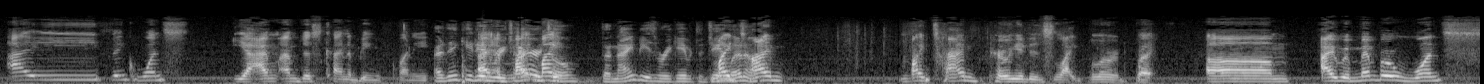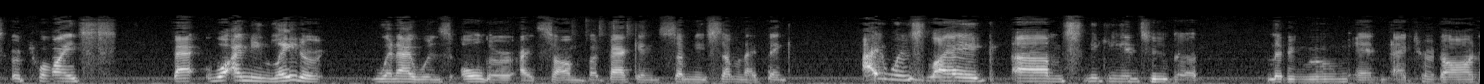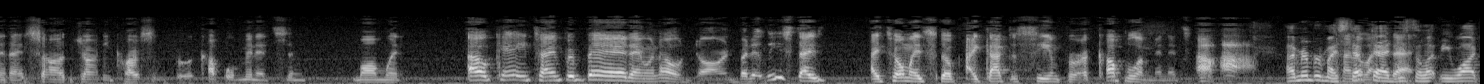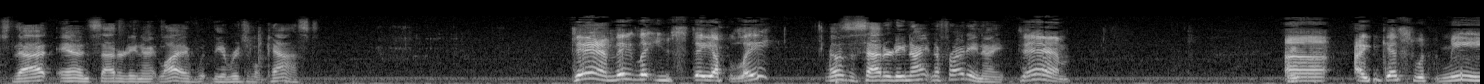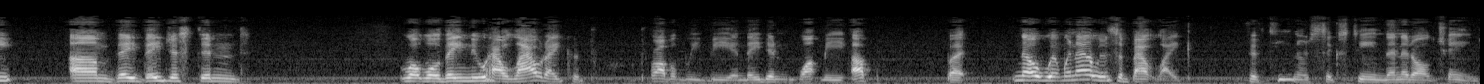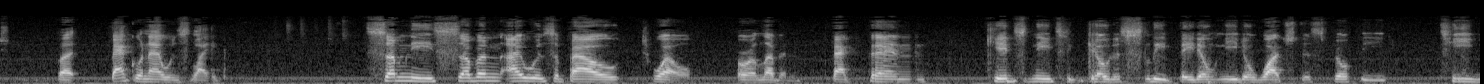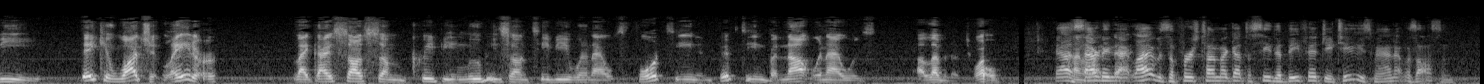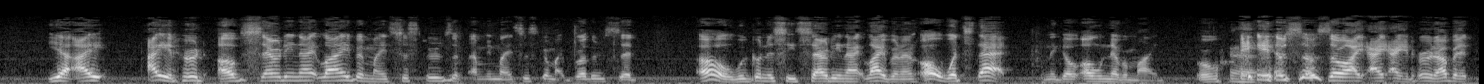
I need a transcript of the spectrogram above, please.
I think once. Yeah, I'm I'm just kind of being funny. I think he didn't I- retire my- till the nineties, where he gave it to Jay my Leno. time my time period is like blurred but um i remember once or twice back well i mean later when i was older i saw him but back in 77 i think i was like um sneaking into the living room and i turned on and i saw johnny carson for a couple minutes and mom went okay, time for bed. I went, oh darn. But at least I, I told myself I got to see him for a couple of minutes. Ha ha. I remember my Kinda stepdad that. used to let me watch that and Saturday Night Live with the original cast. Damn, they let you stay up late? That was a Saturday night and a Friday night. Damn. Uh, I guess with me, um, they they just didn't. Well, well, they knew how loud I could probably be, and they didn't want me up. But no, when when I was about like fifteen or sixteen, then it all changed. But back when I was like seventy-seven, I was about twelve or eleven. Back then, kids need to go to sleep. They don't need to watch this filthy TV. They can watch it later. Like I saw some creepy movies on TV when I was 14 and 15, but not when I was 11 or 12. Yeah, Kinda Saturday like Night. Live was the first time I got to see the B-52s, man. That was awesome. Yeah, I I had heard of Saturday Night Live, and my sisters, I mean my sister, my brothers said, "Oh, we're going to see Saturday Night Live," and I, "Oh, what's that?" And they go, "Oh, never mind." Or so so I, I I had heard of it,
